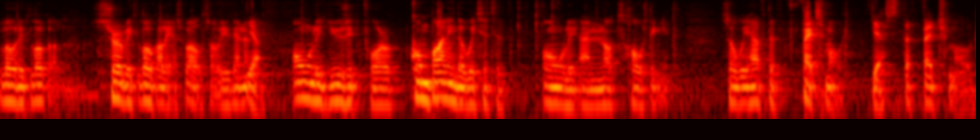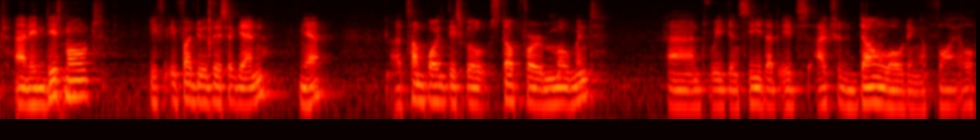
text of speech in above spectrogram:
load it local, serve it locally as well. So you can Yeah. only use it for compiling the widget set only and not hosting it. So we have the fetch mode, Yes, the fetch mode. and in this mode, If if I do this again, yeah, at some point this will stop for a moment, and we can see that it's actually downloading a file,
